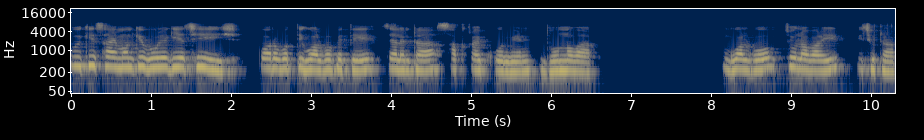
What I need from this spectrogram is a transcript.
তুই কি সাইমনকে ভুলে গিয়েছিস? পরবর্তী গল্প পেতে চ্যানেলটা সাবস্ক্রাইব করবেন। ধন্যবাদ। গল্প চোলাবাড়ির পিছুটান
